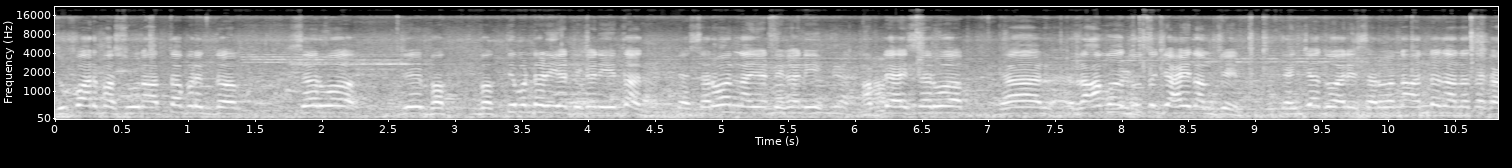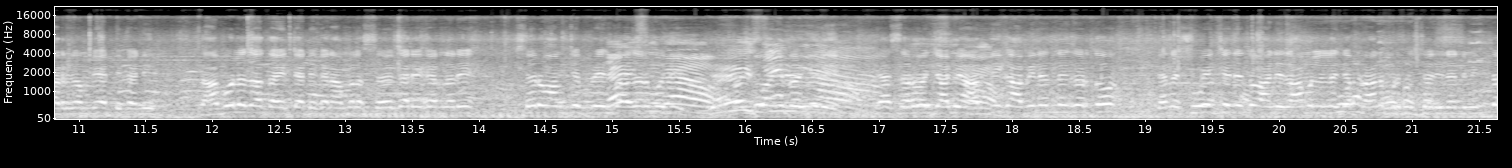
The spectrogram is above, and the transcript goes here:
दुपारपासून आत्तापर्यंत सर्व जे भक् भक्तिमंडळी या ठिकाणी येतात त्या सर्वांना या ठिकाणी आपल्या सर्व ह्या रामदूत जे आहेत आमचे त्यांच्याद्वारे सर्वांना अन्नदानाचा कार्यक्रम या ठिकाणी राबवला जात आहे. त्या ठिकाणी आम्हाला सहकार्य करणारे सर्व आमचे प्रेस बाजारमध्ये बंधू आणि भगिनी या सर्वांचे आम्ही हार्दिक अभिनंदन करतो. त्यांना शुभेच्छा देतो आणि रामलल्लाच्या प्राणप्रतिष्ठा दिनानिमित्त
